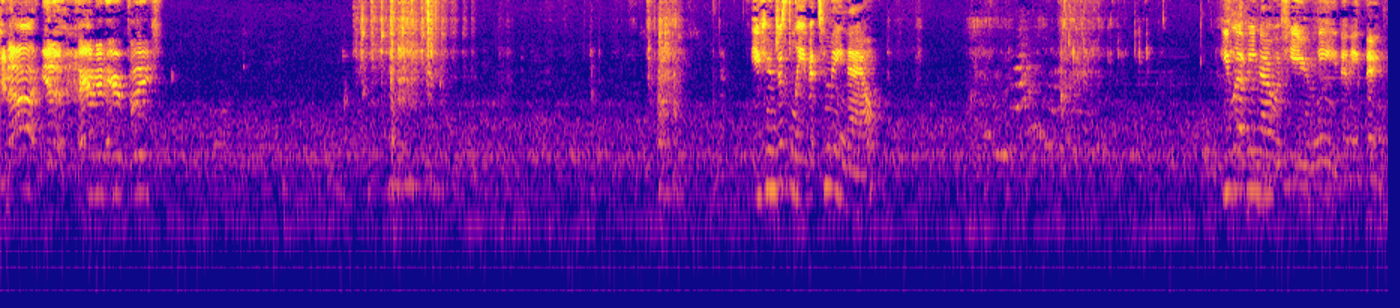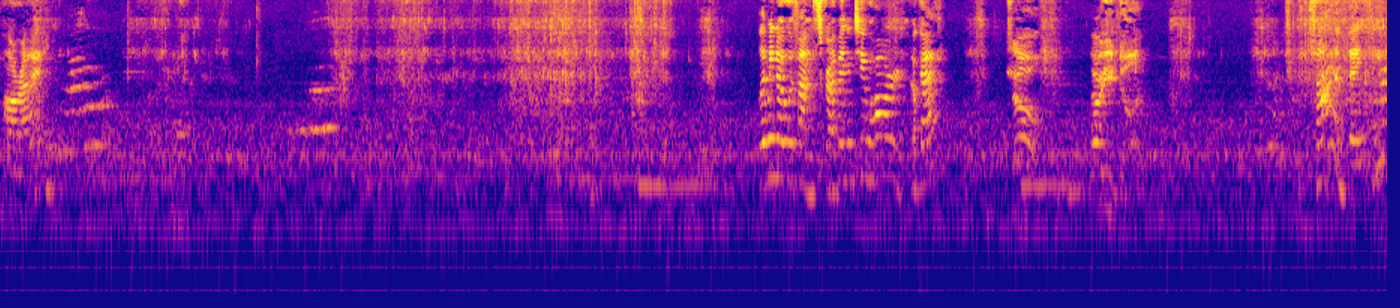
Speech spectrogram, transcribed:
Can I get a hand in here, please? You can just leave it to me now. You let me know if you need anything, all right? Let me know if I'm scrubbing too hard, okay? So, how are you doing? Fine, thank you.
